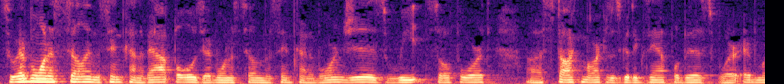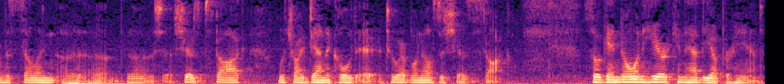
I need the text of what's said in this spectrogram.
So everyone is selling the same kind of apples, everyone is selling the same kind of oranges, wheat, so forth. Uh, stock market is a good example of this, where everyone is selling uh, uh the shares of stock, which are identical to, to everyone else's shares of stock. So again, no one here can have the upper hand.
